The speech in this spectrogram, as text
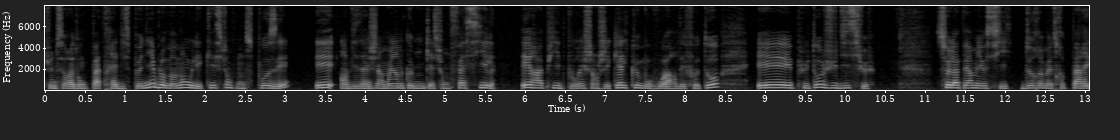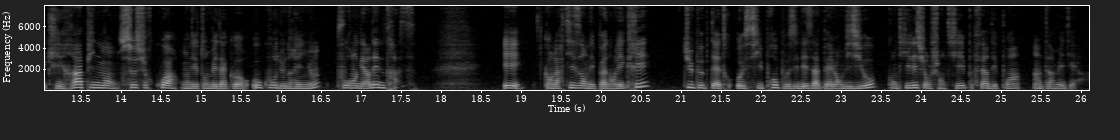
Tu ne seras donc pas très disponible au moment où les questions vont se poser et envisager un moyen de communication facile et rapide pour échanger quelques mots, voire des photos, est plutôt judicieux. Cela permet aussi de remettre par écrit rapidement ce sur quoi on est tombé d'accord au cours d'une réunion pour en garder une trace. Et quand l'artisan n'est pas dans l'écrit, tu peux peut-être aussi proposer des appels en visio quand il est sur le chantier pour faire des points intermédiaires.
